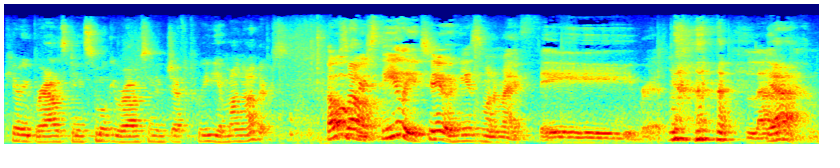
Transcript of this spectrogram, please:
Carrie Brownstein, Smokey Robinson, and Jeff Tweedy, among others. Oh, So- Chris Thile too. He's one of my favorites. Love Yeah. him.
